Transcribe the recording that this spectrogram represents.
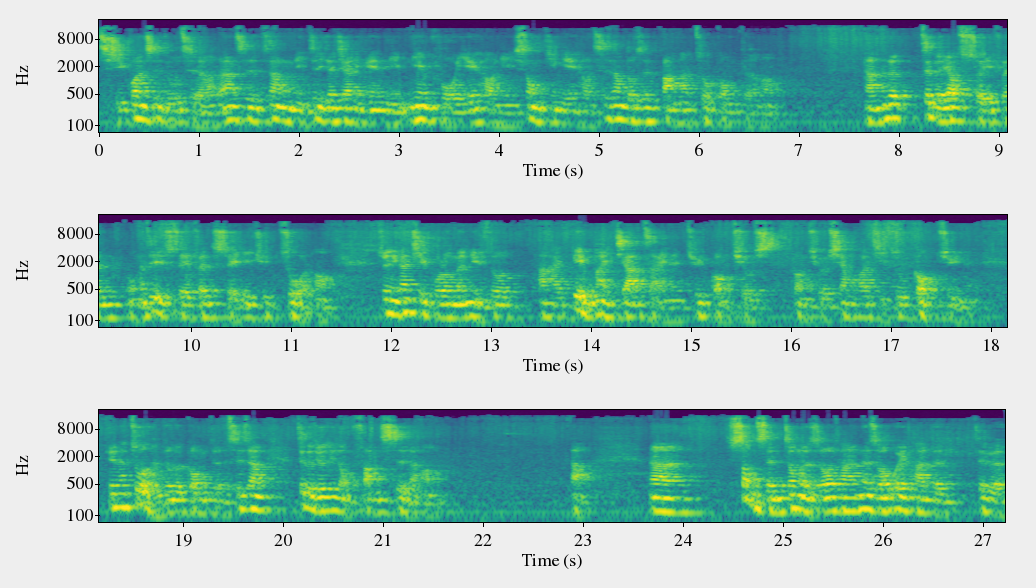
习惯是如此啊。但是像你自己在家里面，你念佛也好，你诵经也好，事实上都是帮他做功德哈。那这个这个要随分，我们自己随分随意去做哦。所以你看，其婆罗门女说，她还变卖家宅呢，去广求广求香花及诸供具呢。所以她做很多的功德，事实上这个就是一种方式了哈。啊，那宋神宗的时候，他那时候为他的这个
